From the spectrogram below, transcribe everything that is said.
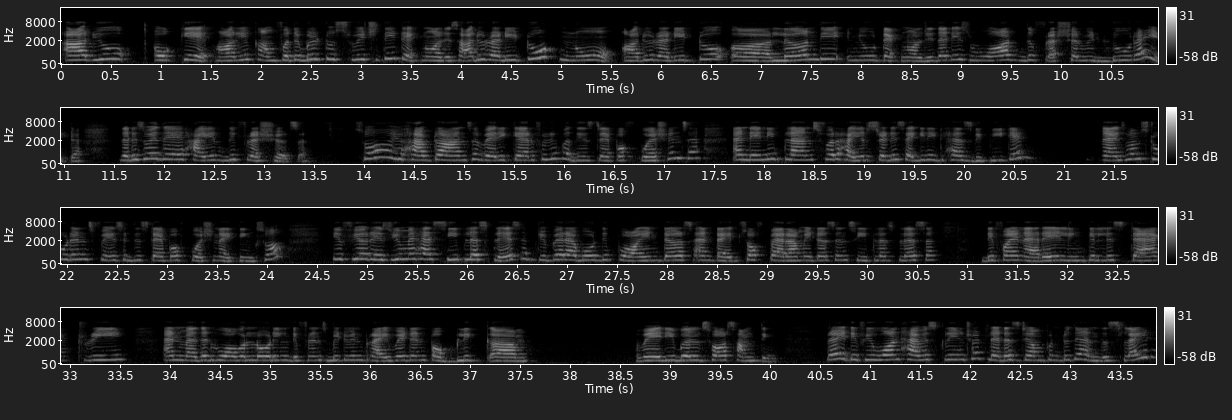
Are you okay? Are you comfortable to switch the technologies? Are you ready to know? Are you ready to uh, learn the new technology? That is what the fresher will do right? That is why they hire the freshers so you have to answer very carefully for these type of questions eh? and any plans for higher studies? Again it has repeated. Maximum students face this type of question i think so. If your resume has C++, eh, prepare about the pointers and types of parameters in C++, eh? define array, linked list, stack, tree, and method overloading, difference between private and public um, variables or something. Right, if you want have a screenshot, let us jump into the another slide.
